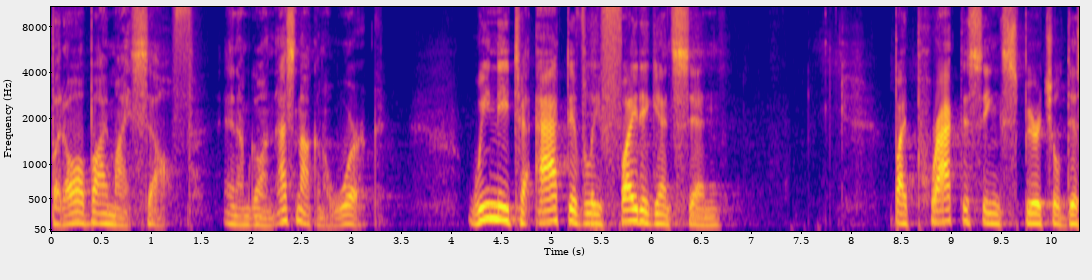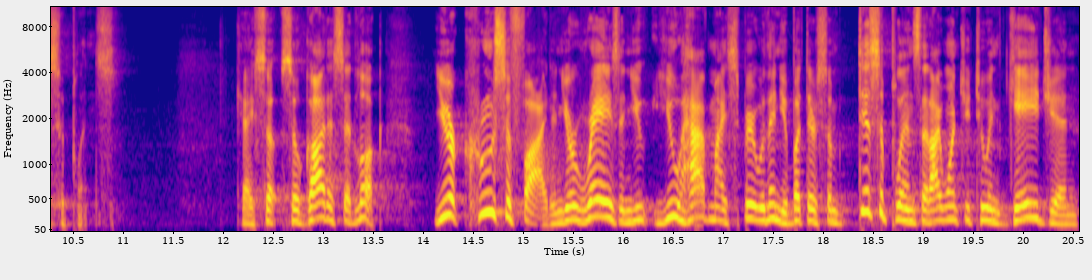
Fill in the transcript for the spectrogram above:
but all by myself. And I'm going, that's not going to work. We need to actively fight against sin by practicing spiritual disciplines. Okay, so, so God has said, look, you're crucified and you're raised and you, you have my spirit within you, but there's some disciplines that I want you to engage in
